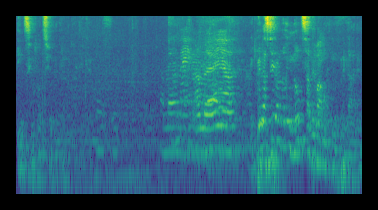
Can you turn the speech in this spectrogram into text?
in situazioni drammatiche. Amen. Amen. E quella sera noi non sapevamo come pregare,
